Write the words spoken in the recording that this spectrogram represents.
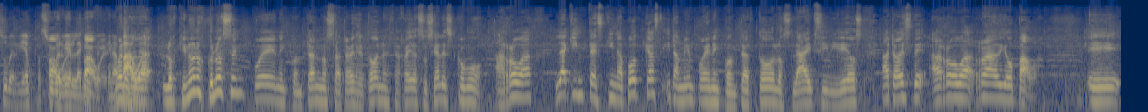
súper bien, pues súper Power, bien la Quinta power. Esquina. Bueno, para los que no nos conocen pueden encontrarnos a través de todas nuestras redes sociales como arroba la quinta esquina podcast y también pueden encontrar todos los lives y videos a través de arroba radio Paua. Eh,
